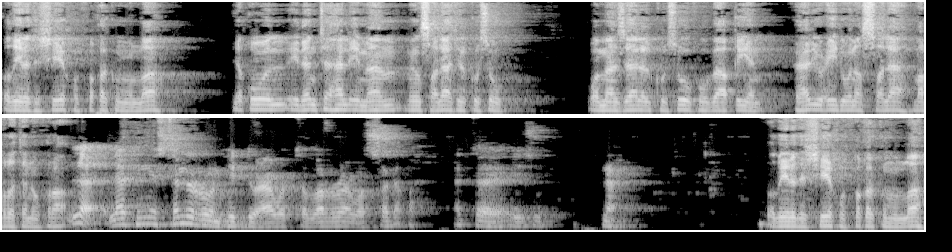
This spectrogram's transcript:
فضيلة الشيخ وفقكم الله. يقول إذا انتهى الإمام من صلاة الكسوف وما زال الكسوف باقيا فهل يعيدون الصلاة مرة أخرى؟ لا لكن يستمرون في الدعاء والتضرع والصدقة حتى يزول. نعم. فضيلة الشيخ وفقكم الله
